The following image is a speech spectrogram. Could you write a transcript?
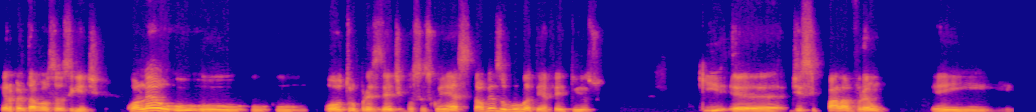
quero perguntar para você o seguinte qual é o, o, o outro presidente que vocês conhecem, talvez o Lula tenha feito isso, que é, disse palavrão em,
